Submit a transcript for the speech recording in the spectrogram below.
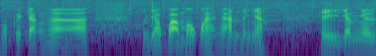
Một cái trận uh, dọc 31 ngoài hàng Anh nữa nha. Thì giống như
